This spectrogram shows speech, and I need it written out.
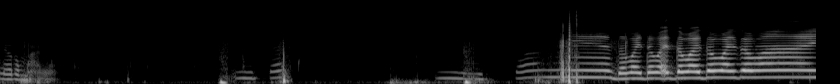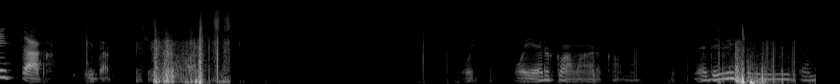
Нормально. І так. І останнє. Давай, давай, давай, давай, давай. Так. І так. Ой, ой, реклама, реклама. Не дивіться там.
